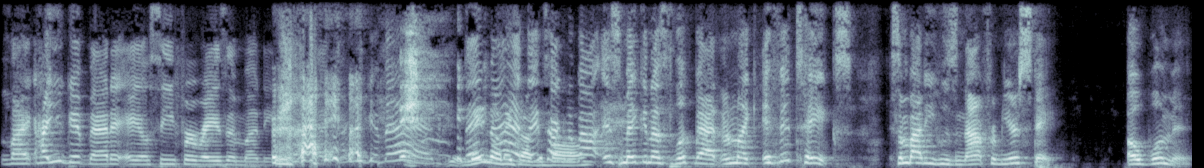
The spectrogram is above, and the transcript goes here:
Like how you get mad at AOC for raising money? Right. Like, how you get mad? They They, know they mad. dropped They the talking ball. about it's making us look bad. And I'm like, if it takes somebody who's not from your state, a woman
